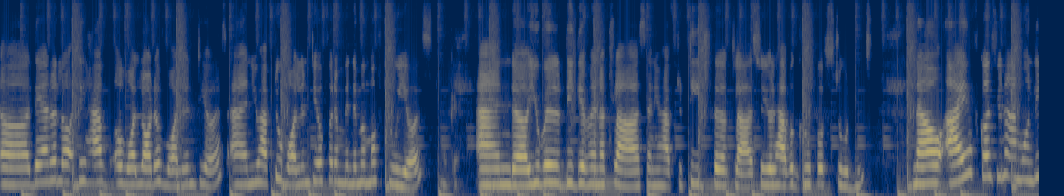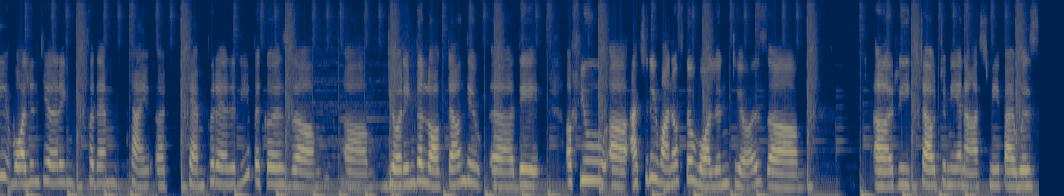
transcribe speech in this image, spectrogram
uh, they are a lot they have a lot of volunteers and you have to volunteer for a minimum of two years Okay. and uh, you will be given a class and you have to teach the class so you'll have a group of students now i of course you know i'm only volunteering for them time uh, temporarily because um, um, during the lockdown they uh, they a few uh, actually one of the volunteers um, uh, reached out to me and asked me if I was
